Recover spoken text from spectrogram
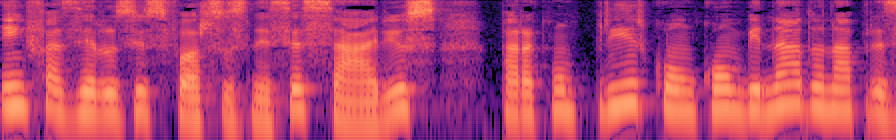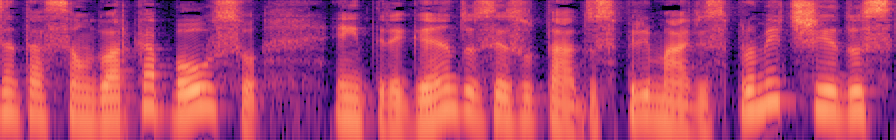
em fazer os esforços necessários para cumprir com o combinado na apresentação do arcabouço, entregando os resultados primários prometidos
